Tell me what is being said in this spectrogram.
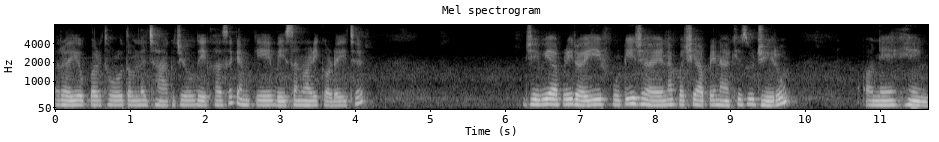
રઈ ઉપર થોડું તમને ઝાંક જેવું દેખાશે, કેમ કે એ બેસનવાળી કઢાઈ છે. જેવી આપણી રઈ ફૂટી જાય એના પછી આપણે નાખીશું જીરું અને હિંગ.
